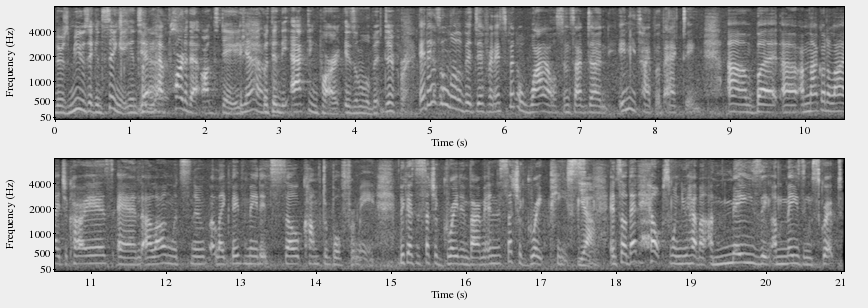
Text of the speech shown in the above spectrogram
there's music and singing, and so you have part of that on stage. Yeah. But then the acting part is a little bit different. It is a little bit different. It's been a while since I've done any type of acting, um, but uh, I'm not going to lie, Jakarius and along with Snoop, like they've made it so comfortable for me because it's such a great environment and it's such a great piece. Yeah. And so that helps when you have an amazing, amazing script.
